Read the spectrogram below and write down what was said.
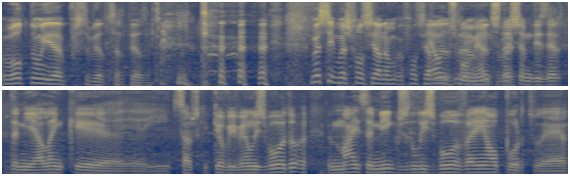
O outro não ia perceber, de certeza. mas sim, mas funciona, funciona É um dos momentos, deixa-me dizer-te, Daniel, em que, eh, e tu sabes que, que eu vivo em Lisboa, mais amigos de Lisboa vêm ao Porto. É,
